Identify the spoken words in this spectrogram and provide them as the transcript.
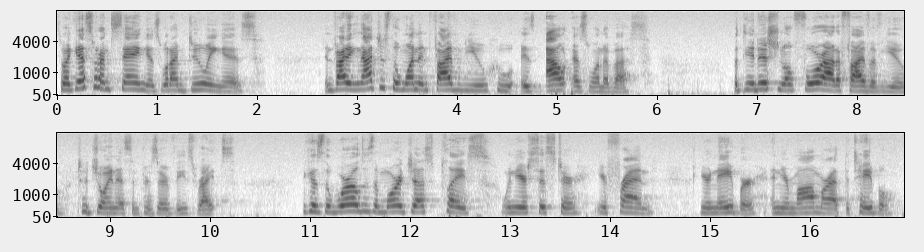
So I guess what I'm saying is what I'm doing is inviting not just the one in five of you who is out as one of us, but the additional four out of five of you to join us and preserve these rights. Because the world is a more just place when your sister, your friend, your neighbor, and your mom are at the table.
